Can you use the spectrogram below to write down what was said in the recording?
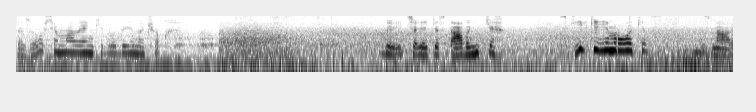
Це зовсім маленький будиночок. Дивіться, які ставенькі. Скільки їм років? Не знаю.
